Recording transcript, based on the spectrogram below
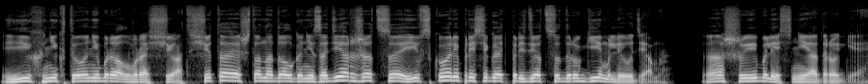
Их никто не брал в расчет, считая, что надолго не задержатся и вскоре присягать придется другим людям. Ошиблись недруги.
